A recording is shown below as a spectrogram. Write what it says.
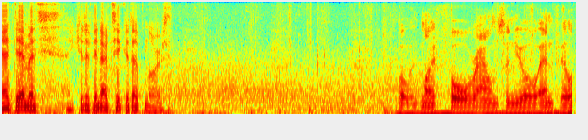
Yeah, damn it. It could have been our ticket up north. What with my four rounds and your Enfield?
